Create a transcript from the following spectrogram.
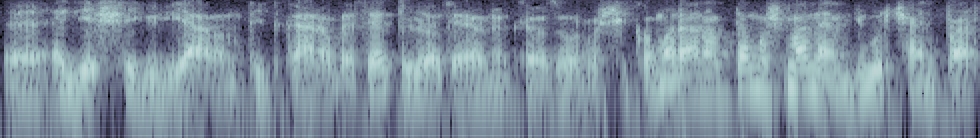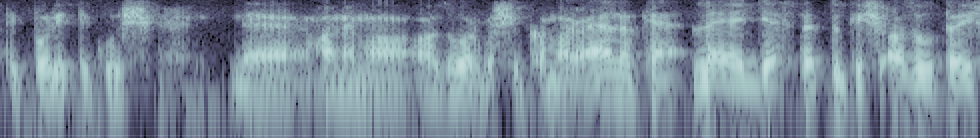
egészségügyi államtitkára vezető, az elnöke az orvosi kamarának, de most már nem Gyurcsány párti politikus, hanem az orvosi kamara elnöke, leegyeztettük, és azóta is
